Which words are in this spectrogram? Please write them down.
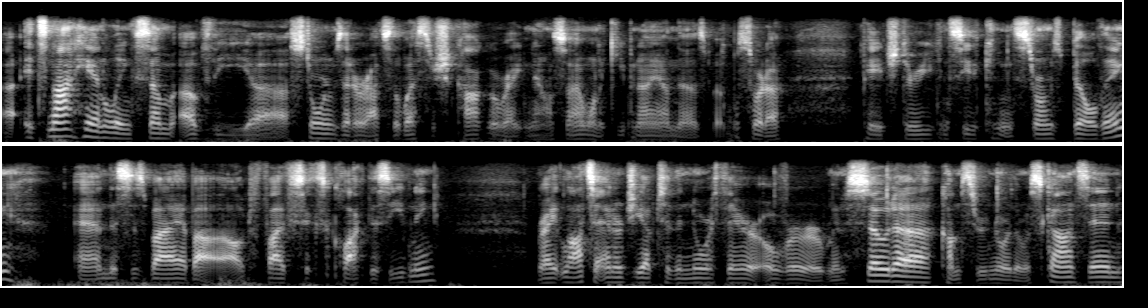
Uh, it's not handling some of the uh, storms that are out to the west of Chicago right now, so I want to keep an eye on those, but we'll sort of page through. You can see the storms building, and this is by about 5, 6 o'clock this evening. Right, lots of energy up to the north there over Minnesota, comes through northern Wisconsin,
